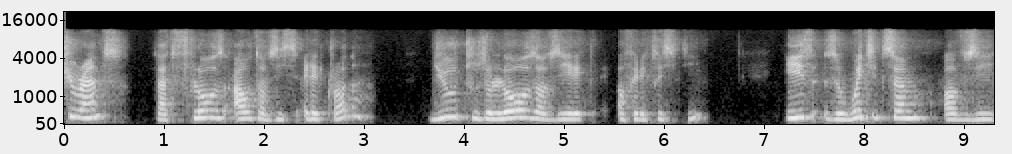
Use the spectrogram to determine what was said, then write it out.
current that flows out of this electrode due to the laws of the elect of electricity is the weighted sum of the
